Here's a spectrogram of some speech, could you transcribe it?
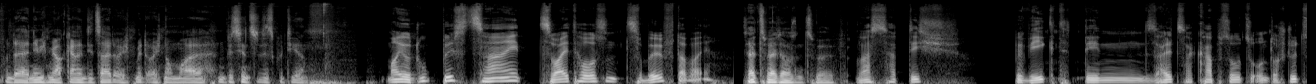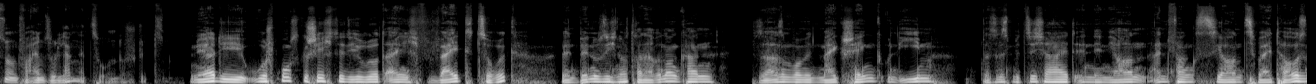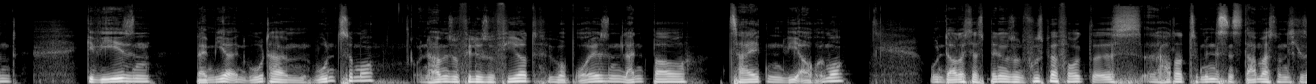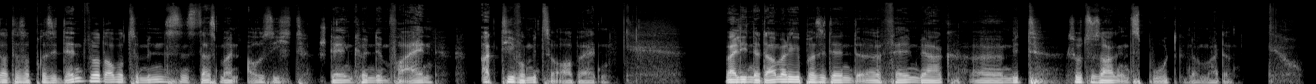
von daher nehme ich mir auch gerne die Zeit, euch mit euch nochmal ein bisschen zu diskutieren. Mario, du bist seit 2012 dabei? Seit 2012. Was hat dich bewegt, den Salzer Cup so zu unterstützen und vor allem so lange zu unterstützen? Ja, die Ursprungsgeschichte, die rührt eigentlich weit zurück. Wenn Benno sich noch daran erinnern kann, saßen wir mit Mike Schenk und ihm, das ist mit Sicherheit in den Jahren, Anfangsjahren 2000 gewesen, bei mir in Gotha im Wohnzimmer und haben so philosophiert über Preußen, Landbau, Zeiten, wie auch immer. Und dadurch, dass Benno so ein Fußballverrückter ist, äh, hat er zumindest damals noch nicht gesagt, dass er Präsident wird, aber zumindest, dass man Aussicht stellen könnte, im Verein aktiver mitzuarbeiten. Weil ihn der damalige Präsident äh, Fellenberg äh, mit sozusagen ins Boot genommen hatte.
